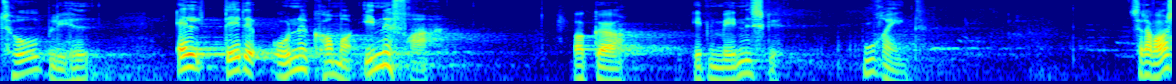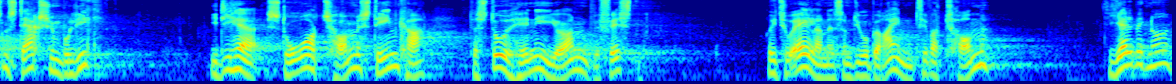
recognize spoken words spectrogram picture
tåbelighed. Alt dette onde kommer indefra og gør et menneske urent. Så der var også en stærk symbolik i de her store, tomme stenkar, der stod henne i hjørnet ved festen. Ritualerne, som de var beregnet til, var tomme. De hjalp ikke noget.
